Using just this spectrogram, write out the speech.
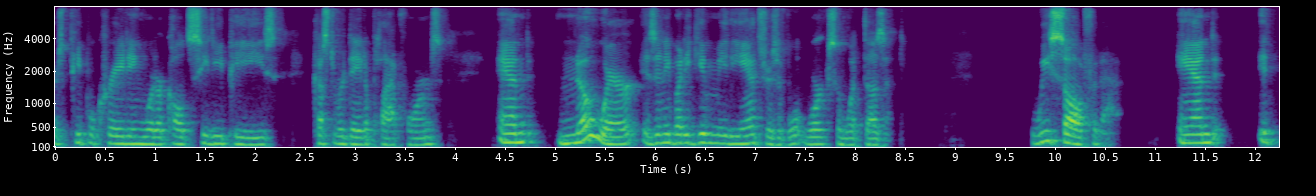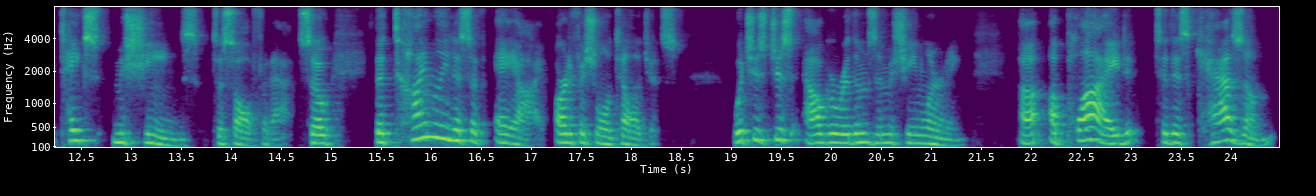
There's people creating what are called CDPs, customer data platforms. And nowhere is anybody giving me the answers of what works and what doesn't. We solve for that. And it takes machines to solve for that. So the timeliness of AI, artificial intelligence, which is just algorithms and machine learning, uh, applied to this chasm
